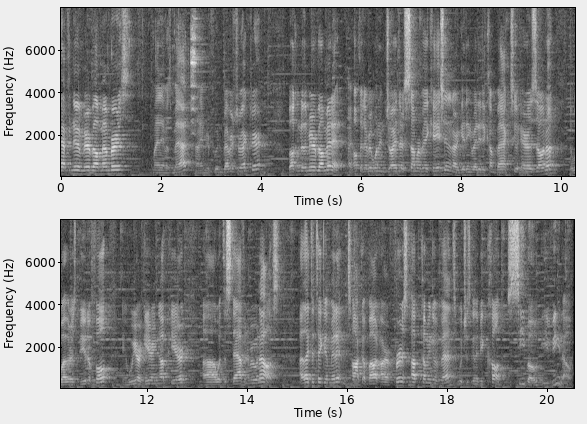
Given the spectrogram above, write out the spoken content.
afternoon, Mirabel members. My name is Matt. I am your food and beverage director. Welcome to the Mirabel Minute. I hope that everyone enjoyed their summer vacation and are getting ready to come back to Arizona. The weather is beautiful and we are gearing up here uh, with the staff and everyone else. I'd like to take a minute and talk about our first upcoming event, which is going to be called Cibo y Vino.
